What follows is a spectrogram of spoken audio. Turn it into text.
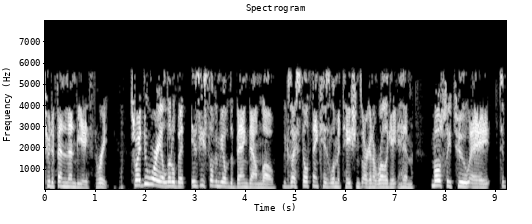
to defend an NBA three. So I do worry a little bit. Is he still going to be able to bang down low? Because I still think his limitations are going to relegate him mostly to a, to,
